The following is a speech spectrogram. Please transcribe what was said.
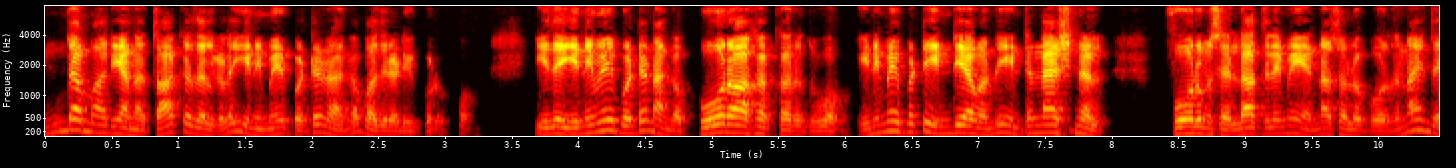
இந்த மாதிரியான தாக்குதல்களை இனிமேப்பட்டு நாங்கள் பதிலடி கொடுப்போம். இதை இனிமேப்பட்டு நாங்கள் போராக கருதுவோம். இனிமேப்பட்டு இந்தியா வந்து இன்டர்நேஷ்னல் ஃபோரம்ஸ் எல்லாத்துலேயுமே என்ன சொல்ல போகுதுன்னா இந்த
